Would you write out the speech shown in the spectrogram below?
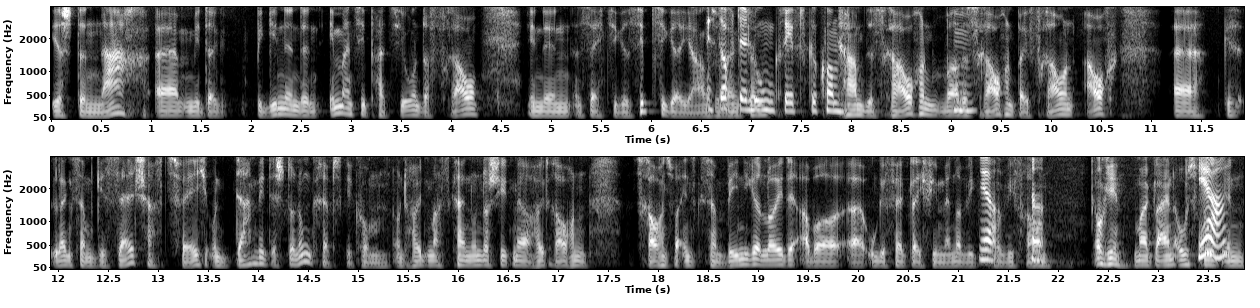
Erst danach äh, mit der beginnenden Emanzipation der Frau in den 60er, 70er Jahren ist so doch der Lungenkrebs gekommen. Kam das Rauchen, war mhm. das Rauchen bei Frauen auch äh, langsam gesellschaftsfähig und damit ist der Lungenkrebs gekommen. Und heute macht es keinen Unterschied mehr. Heute rauchen, es rauchen zwar insgesamt weniger Leute, aber äh, ungefähr gleich viel Männer wie, ja. wie Frauen. Ja. Okay, mal einen kleinen Ausflug ja. in,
